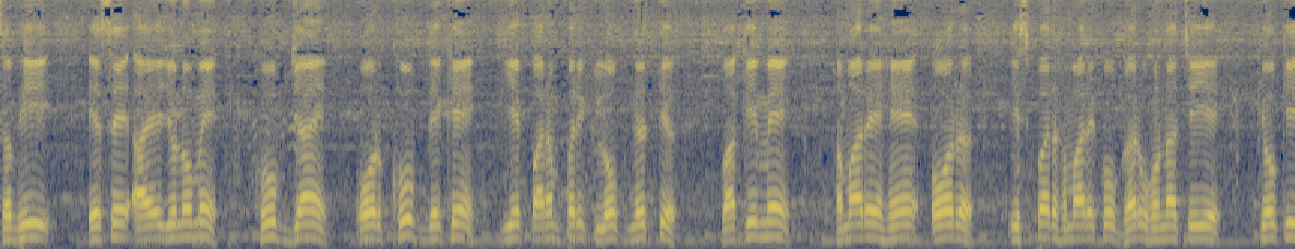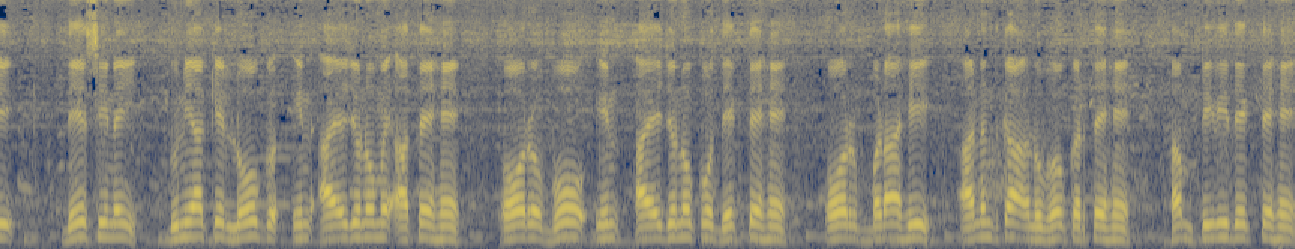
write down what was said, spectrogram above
सभी ऐसे आयोजनों में खूब जाएँ और खूब देखें। ये पारंपरिक लोक नृत्य वाकई में हमारे हैं और इस पर हमारे को गर्व होना चाहिए, क्योंकि देश ही नहीं, दुनिया के लोग इन आयोजनों में आते हैं और वो इन आयोजनों को देखते हैं और बड़ा ही आनंद का अनुभव करते हैं। हम टीवी देखते हैं,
